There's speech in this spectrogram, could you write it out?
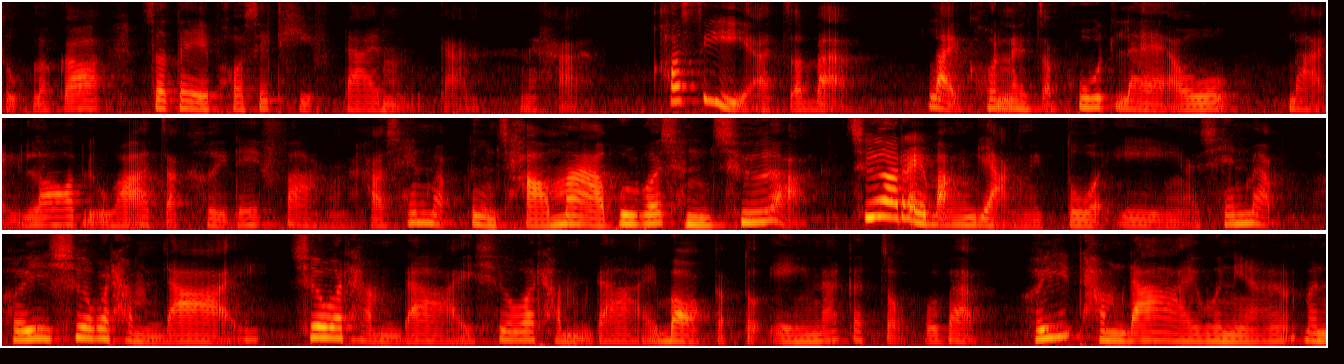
สุขแล้วก็ stay positive ได้เหมือนกันนะคะ ข้อ 4 อาจจะแบบหลายคนอาจจะพูดแล้วหลายรอบหรือว่าอาจจะเคยได้ฟังนะคะ เช่นแบบตื่นเช้ามาพูดว่าฉันเชื่อ เชื่ออะไรบางอย่างในตัวเองอะเช่นแบบเฮ้ยเชื่อว่าทำได้ เชื่อว่าทำได้ เชื่อว่าทำได้ บอกกับตัวเองหน้ากระจกว่าแบบ เฮ้ยทำได้วันนี้มัน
